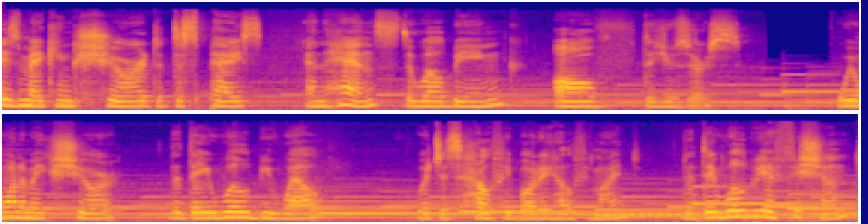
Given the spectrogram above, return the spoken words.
is making sure that the space enhance the well-being of the users. We want to make sure that they will be well, which is healthy body, healthy mind, that they will be efficient,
